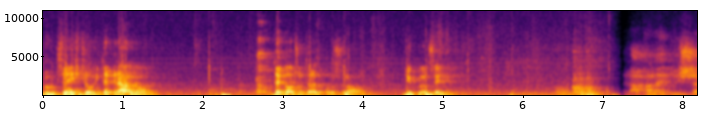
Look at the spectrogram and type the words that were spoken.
był częścią integralną tego, o czym teraz poruszyłam. Dziękuję uprzejmie. Lata najbliższe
